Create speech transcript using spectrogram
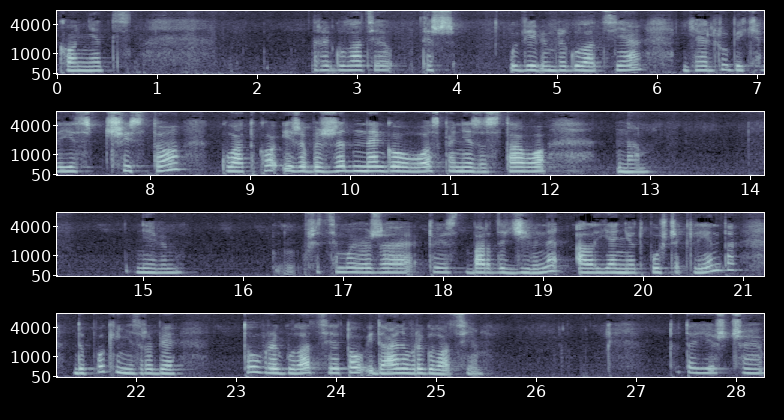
koniec. Regulacja też uwielbiam regulację. Ja lubię, kiedy jest czysto, gładko i żeby żadnego łoska nie zostało nam. Nie wiem. Wszyscy mówią, że to jest bardzo dziwne, ale ja nie odpuszczę klienta, dopóki nie zrobię tą regulację, tą idealną regulację. Tutaj jeszcze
